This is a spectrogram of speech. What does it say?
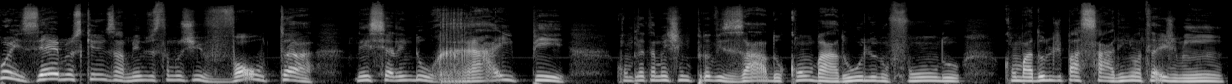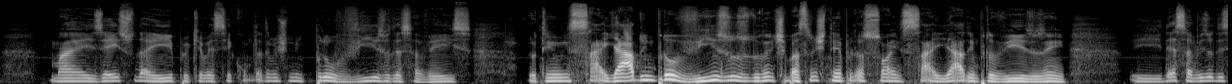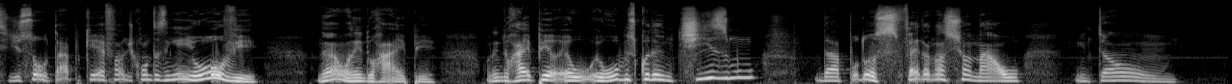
Pois é, meus queridos amigos, estamos de volta nesse além do hype, completamente improvisado, com barulho no fundo, com barulho de passarinho atrás de mim. Mas é isso daí, porque vai ser completamente no improviso dessa vez. Eu tenho ensaiado improvisos durante bastante tempo, olha só, ensaiado improvisos, hein? E dessa vez eu decidi soltar, porque afinal de contas ninguém ouve, não, além do hype. Além do hype, é o, é o obscurantismo da podosfera nacional. Então,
